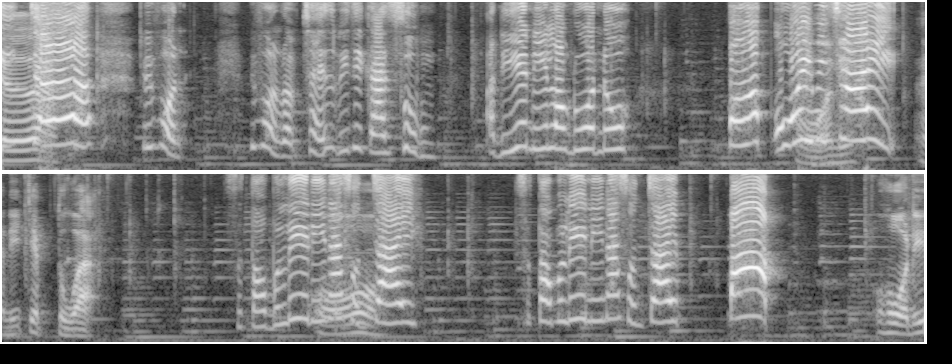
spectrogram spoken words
เจอเจอะอพี่ฝน พี่ฝนแบบใช้วิธีการสุ่ม อันนี้อันนี้ลองดูดูปึ๊บโอ้ยไม่ใช่ อันนี้เจ็บตัว สตรอเบอรี่นี้โอ้น่าสนใจ สตรอเบอรี่นี้น่าสนใจป๊าบโอ้โห นี่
